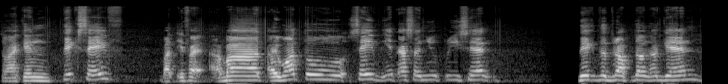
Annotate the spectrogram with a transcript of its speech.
So I can click save, but if I but I want to save it as a new preset, click the drop down again,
